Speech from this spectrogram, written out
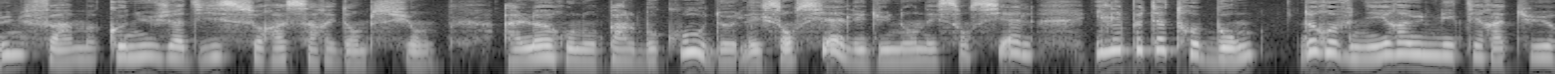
Une femme connue jadis sera sa rédemption. À l'heure où l'on parle beaucoup de l'essentiel et du non essentiel, il est peut-être bon de revenir à une littérature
